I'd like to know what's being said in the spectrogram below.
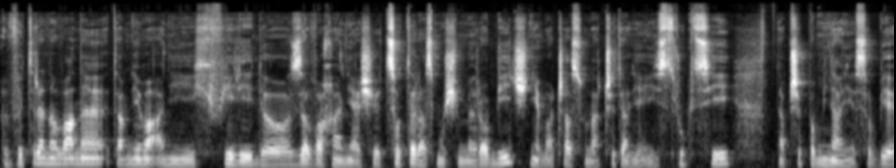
wytrenowane, tam nie ma ani chwili do zawahania się, co teraz musimy robić, nie ma czasu na czytanie instrukcji, na przypominanie sobie,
